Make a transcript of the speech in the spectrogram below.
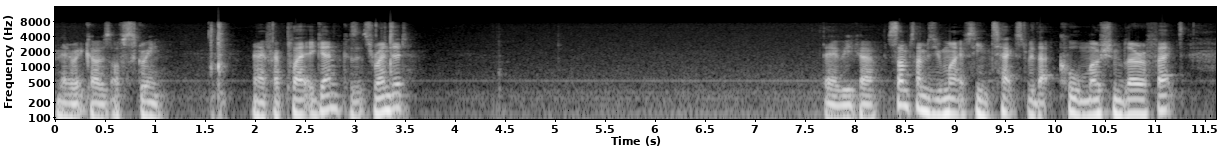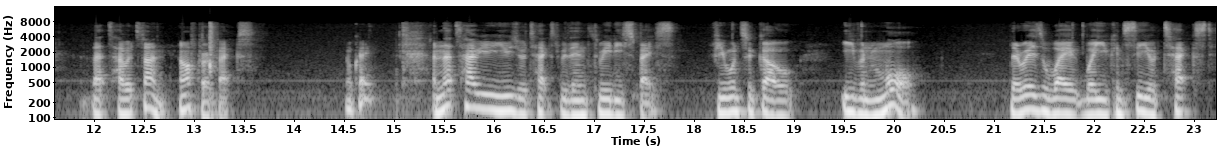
And there it goes off screen. Now if I play it again, because it's rendered, there we go. Sometimes you might have seen text with that cool motion blur effect. That's how it's done in After Effects. Okay? And that's how you use your text within 3D space. If you want to go even more, there is a way where you can see your text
